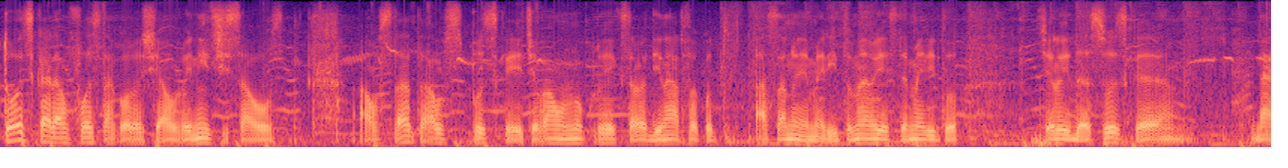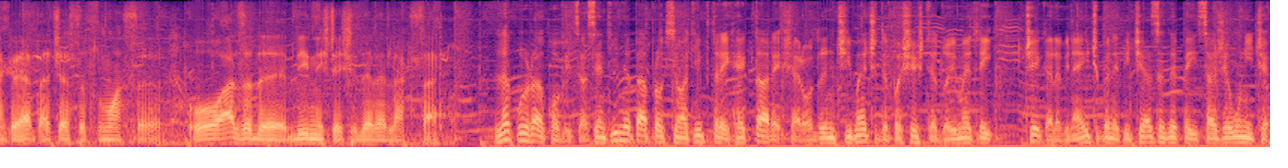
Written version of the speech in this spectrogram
toți care au fost acolo și au venit și s-au au stat, au spus că e ceva un lucru extraordinar făcut. Asta nu e meritul meu, este meritul celui de sus că ne-a creat această frumoasă oază de liniște și de relaxare. Lacul Racovița se întinde pe aproximativ 3 hectare și are o adâncime ce depășește 2 metri. Cei care vin aici beneficiază de peisaje unice.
